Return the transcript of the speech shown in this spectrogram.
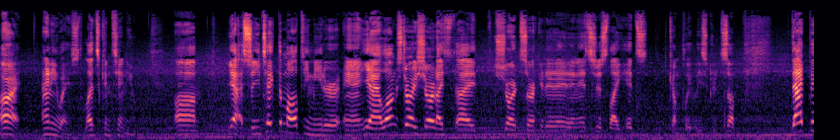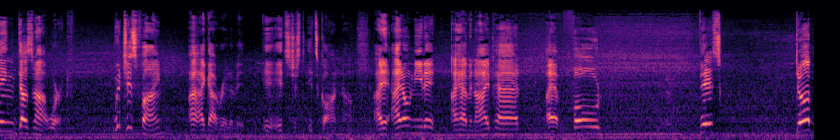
All right. Anyways, let's continue. Um, yeah, so you take the multimeter, and yeah, long story short, I, I short circuited it, and it's just like it's completely screwed. So that thing does not work, which is fine. I, I got rid of it it's just it's gone now. I I don't need it. I have an iPad. I have a phone. This dump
